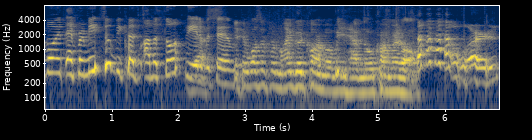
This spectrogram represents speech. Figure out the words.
Karma points, and for me too, because I'm associated Yes. with him. If it wasn't for my good karma, we'd have no karma at all. Word.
